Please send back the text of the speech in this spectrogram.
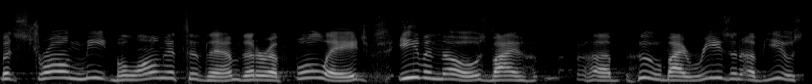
But strong meat belongeth to them that are of full age, even those by uh, who, by reason of use,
